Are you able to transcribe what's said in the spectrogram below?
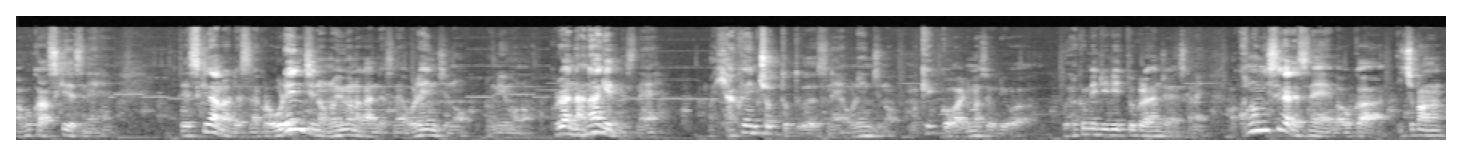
まあ、僕は好きですね。で好きなのはですねこれオレンジの飲み物があるんですね。オレンジの飲み物。これは7元ですね。100円ちょっとってことですね。オレンジの、まあ、結構ありますよ量は 500ml くらいあるんじゃないですかね、まあ、この店がですね、まあ、僕は一番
